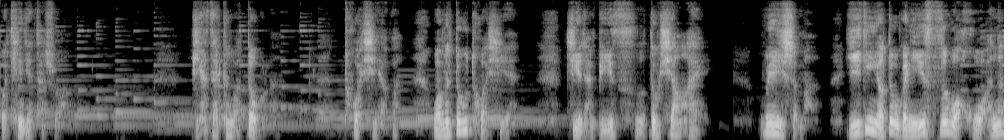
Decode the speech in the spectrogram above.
我听见他说：“别再跟我斗了，妥协吧，我们都妥协。既然彼此都相爱，为什么一定要斗个你死我活呢？”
